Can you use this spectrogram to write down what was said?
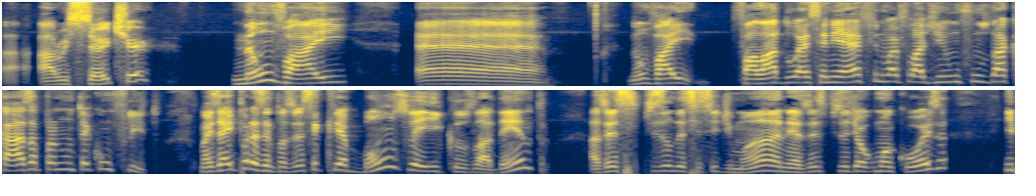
a, a Researcher, não vai. É, não vai falar do SNF, não vai falar de nenhum fundo da casa para não ter conflito. Mas aí, por exemplo, às vezes você cria bons veículos lá dentro às vezes precisam desse seed money, às vezes precisa de alguma coisa. E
